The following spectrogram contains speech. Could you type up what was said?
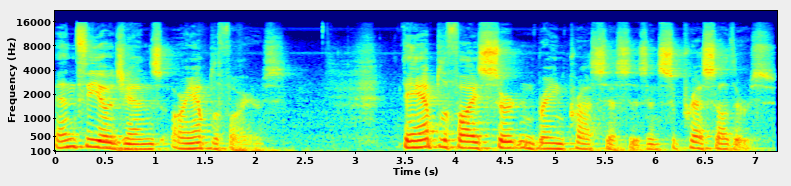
entheogens are amplifiers. They amplify certain brain processes and suppress others.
